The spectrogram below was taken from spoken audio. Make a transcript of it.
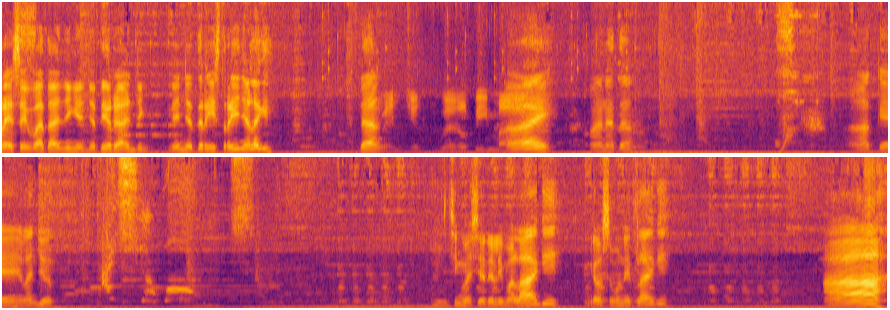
Rese banget anjing ya nyetir anjing. ini nyetir istrinya lagi. Dang. Hai, mana tuh? Oke, lanjut. Anjing masih ada lima lagi. Tinggal semenit lagi. Ah,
